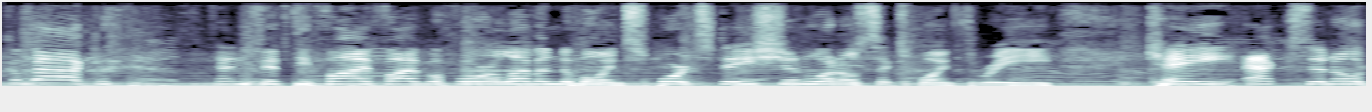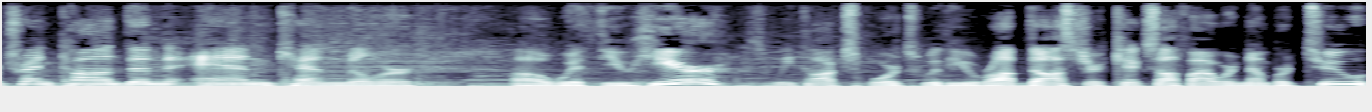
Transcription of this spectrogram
welcome back. 1055, 5 before 11, Des Moines Sports Station, 106.3 KXNO. Trent Condon and Ken Miller uh, with you here as we talk sports with you. Rob Doster kicks off hour number two.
